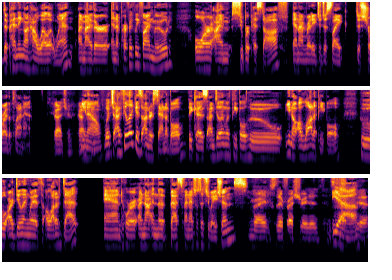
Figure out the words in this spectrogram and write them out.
depending on how well it went, I'm either in a perfectly fine mood or I'm super pissed off and I'm ready to just like destroy the planet. Gotcha. gotcha. You know, which I feel like is understandable because I'm dealing with people who, you know, a lot of people who are dealing with a lot of debt and who are, are not in the best financial situations. Right. So they're frustrated. Yeah. Yeah.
